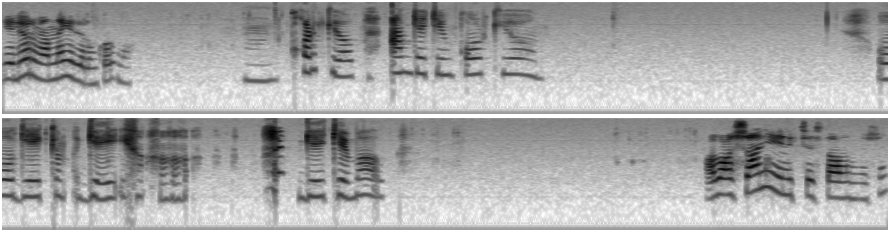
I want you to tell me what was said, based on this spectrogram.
Geliyorum yanına geliyorum korkma. Hmm, korkuyorum. Amcacığım korkuyorum. O gay kem gay gay Kemal. Abi aşağı niye yenik chest almıyorsun?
